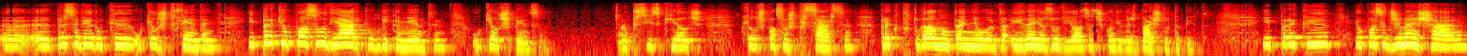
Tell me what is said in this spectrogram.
eh, para saber o que, o que eles defendem e para que eu possa odiar publicamente o que eles pensam. Eu preciso que eles, que eles possam expressar-se para que Portugal não tenha ideias odiosas escondidas debaixo do tapete. E para que eu possa desmanchar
